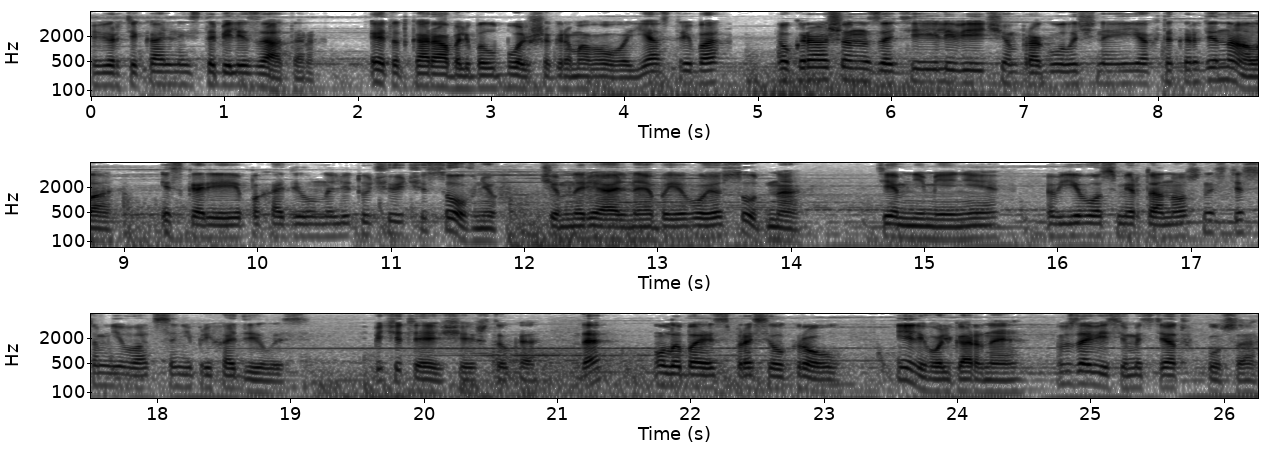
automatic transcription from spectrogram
вертикальный стабилизатор. Этот корабль был больше громового ястреба, украшен затейливее, чем прогулочная яхта кардинала, и скорее походил на летучую часовню, чем на реальное боевое судно. Тем не менее, в его смертоносности сомневаться не приходилось. «Впечатляющая штука, да?» — улыбаясь, спросил Кроул. «Или вульгарная, в зависимости от вкуса».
